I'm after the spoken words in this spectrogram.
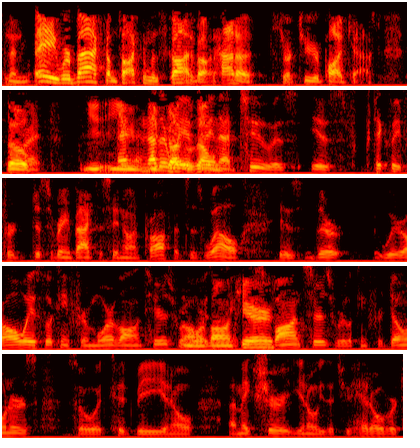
And then hey we're back. I'm talking with scott about how to structure your podcast. So right. You, you, and another way of doing elements. that too is is particularly for just to bring it back to say nonprofits as well, is there we're always looking for more volunteers. We're More always volunteers. looking for sponsors. We're looking for donors. So it could be, you know, uh, make sure you know that you head over to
